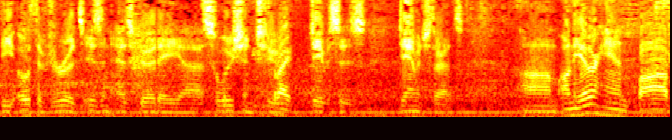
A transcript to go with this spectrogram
the Oath of Druids isn't as good a uh, solution to Right. Davis's damage threats. Um, on the other hand, Bob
